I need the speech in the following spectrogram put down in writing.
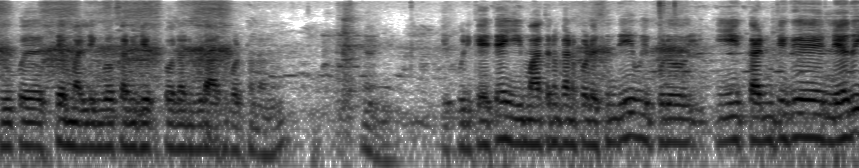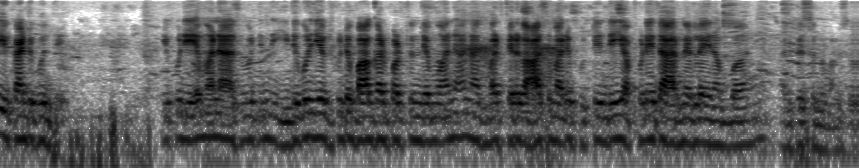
చూపు వస్తే మళ్ళీ ఇంకొకరిని చెప్పుకోవాలని కూడా ఆశపడుతున్నాను. ఇప్పటికైతే ఈ మాత్రం కనపడొస్తుంది ఇప్పుడు ఈ కంటికి లేదు ఈ కంటికి ఉంది. ఇప్పుడు ఏమని ఆశ పుట్టింది? ఇది కూడా చెప్పుకుంటే బాగా కనపడుతుందేమో అని నాకు మరి తిరగ ఆశ మరి పుట్టింది. అప్పుడైతే ఆరు నెలలు అయినబ్బా అని అనిపిస్తుంది మనసు.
